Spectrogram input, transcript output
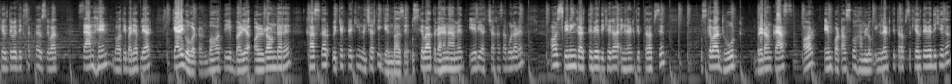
खेलते हुए देख सकते हैं। उसके बाद सैम हेन बहुत ही बढ़िया प्लेयर कैरी गोवर्टन बहुत ही बढ़िया ऑलराउंडर है, खासकर विकेट टेकिंग नेचर की गेंदबाज है। उसके बाद रहन अहमद, ये भी अच्छा खासा बॉलर है। और स्पिनिंग करते हुए दिखेगा इंग्लैंड की तरफ़ से। उसके बाद वुड ब्रेडॉन क्रैश और एम पोटास को हम लोग इंग्लैंड की तरफ़ से खेलते हुए दिखेगा।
